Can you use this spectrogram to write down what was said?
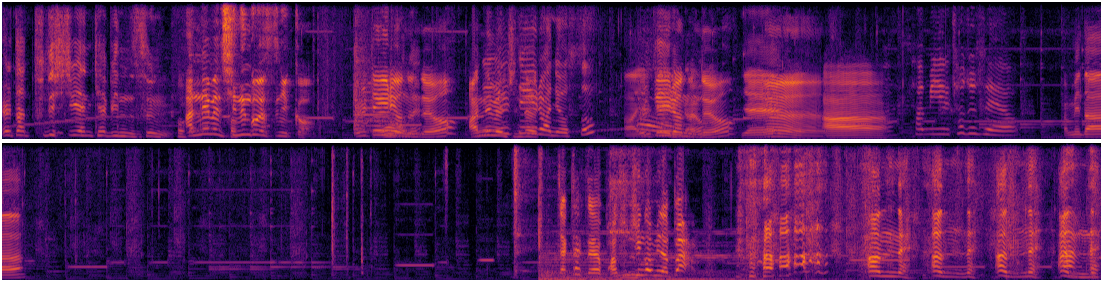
일단 2D CN 케빈 승안 내면 지는 거였으니까. 1대1이었는데요? 안 내면 진다. 1대1 아니었어? 아 1대1이었는데요? 예. 아 3일 쳐주세요. 갑니다 짝짝짝 박수 친 겁니다. 빵. 안내 안내 안내 안내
